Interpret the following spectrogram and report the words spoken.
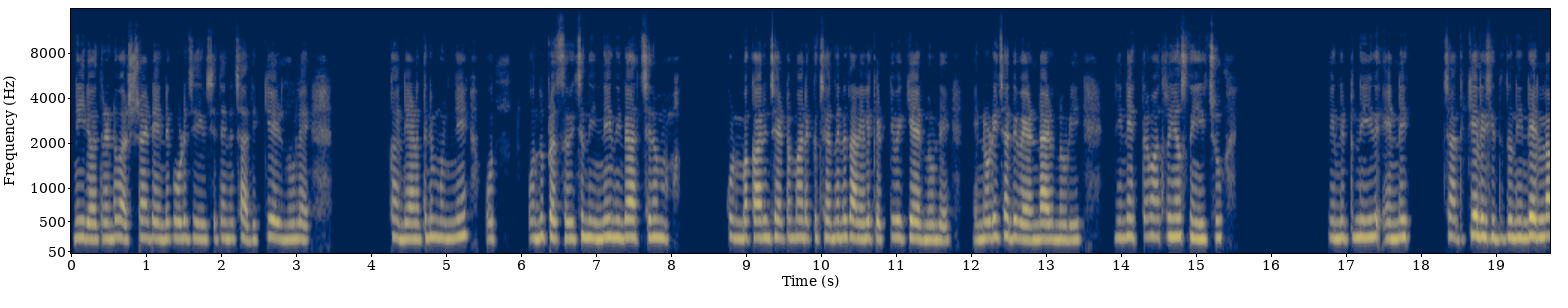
ഇനി ഇരുപത്തിരണ്ട് വർഷമായിട്ട് എന്റെ കൂടെ ജീവിച്ചിട്ട് എന്നെ ചതിക്കുകയായിരുന്നു അല്ലേ? കല്യാണത്തിന് മുന്നേ ഒന്ന് പ്രസവിച്ച് നിന്നെ നിന്റെ അച്ഛനും കുടുംബക്കാരും ചേട്ടന്മാരൊക്കെ ചേർന്ന് എന്റെ തലയിൽ കെട്ടി വെക്കുകയായിരുന്നുല്ലേ എന്നോട് ഈ ചതി വേണ്ടായിരുന്നുടി. നിന്നെ എത്രമാത്രം ഞാൻ സ്നേഹിച്ചു? എന്നിട്ട് നീ എന്നെ ചതിക്കുകയല്ലേ ചെയ്തത്? നിന്റെ എല്ലാ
